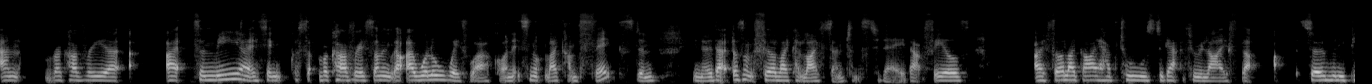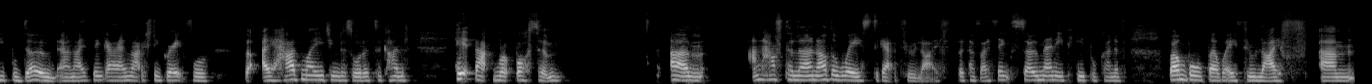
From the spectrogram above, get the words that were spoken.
and recovery uh, I, for me i think recovery is something that i will always work on. It's not like i'm fixed and you know that doesn't feel like a life sentence today. That feels i feel like i have tools to get through life that so many people don't. And I think I am actually grateful that I had my eating disorder to kind of hit that rock bottom um, and have to learn other ways to get through life because I think so many people kind of bumble their way through life um,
